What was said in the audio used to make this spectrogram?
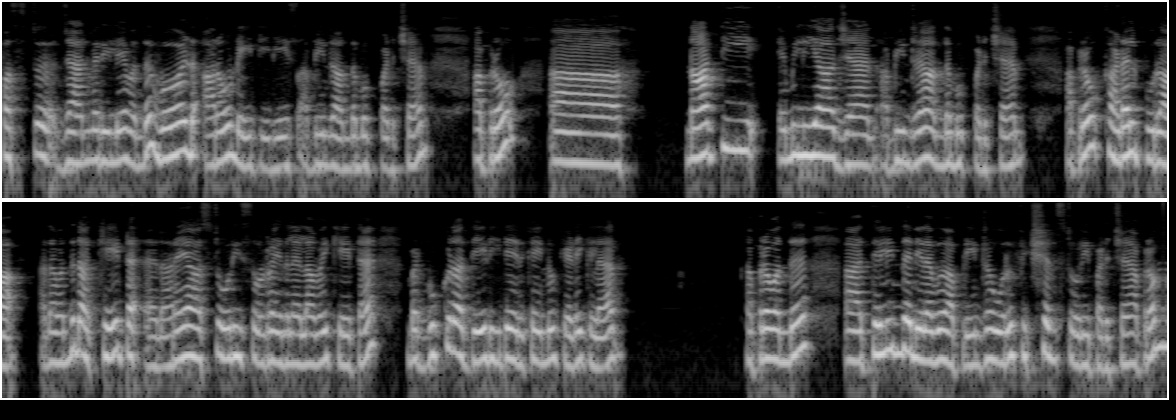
ஃபஸ்ட்டு ஜான்வரியிலே வந்து வேர்ல்டு அரவுண்ட் எயிட்டி டேஸ் அப்படின்ற அந்த புக் படித்தேன் அப்புறம் நாட்டி எமிலியா ஜான் அப்படின்ற அந்த புக் படித்தேன் அப்புறம் கடல் புறா அதை வந்து நான் கேட்டேன். நிறையா ஸ்டோரிஸ் சொல்கிறேன் இதில் எல்லாமே கேட்டேன். பட் புக்கு நான் தேடிக்கிட்டே இருக்கேன் இன்னும் கிடைக்கல. அப்புறம் வந்து தெளிந்த நிலவு அப்படின்ற ஒரு ஃபிக்ஷன் ஸ்டோரி படித்தேன் அப்புறம்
